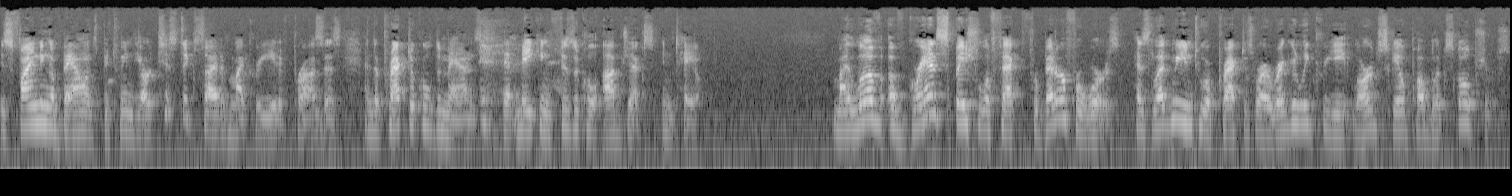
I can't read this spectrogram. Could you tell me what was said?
is finding a balance between the artistic side of my creative process and the practical demands that making physical objects entail. My love of grand spatial effect, for better or for worse, has led me into a practice where I regularly create large scale public sculptures.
